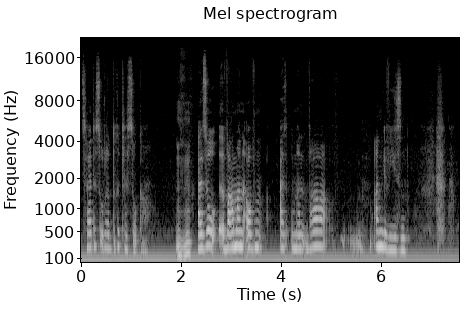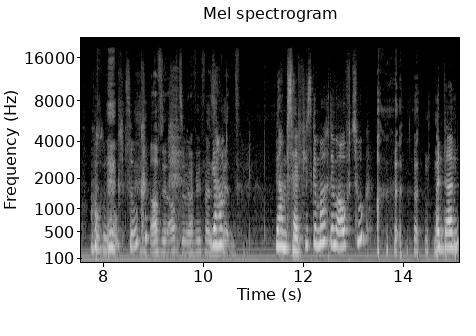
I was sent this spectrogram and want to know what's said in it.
zweites oder drittes sogar. Mhm. Also äh, war man auf dem, also man war angewiesen auf den Aufzug. Auf den Aufzug auf jeden Fall. Wir haben- Wir haben Selfies gemacht im Aufzug. und, dann,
